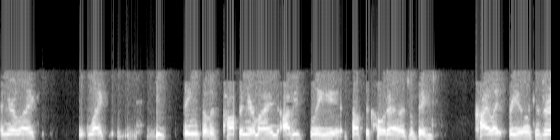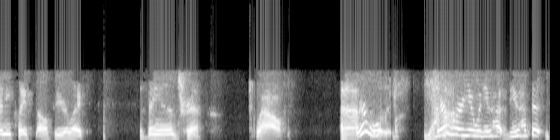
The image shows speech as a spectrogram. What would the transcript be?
and you're like, like these things that was pop in your mind. Obviously, South Dakota is a big highlight for you. Like, is there any place else where you're like, the van trip? Wow. absolutely. Yeah. Where were you when you had? Do you have this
